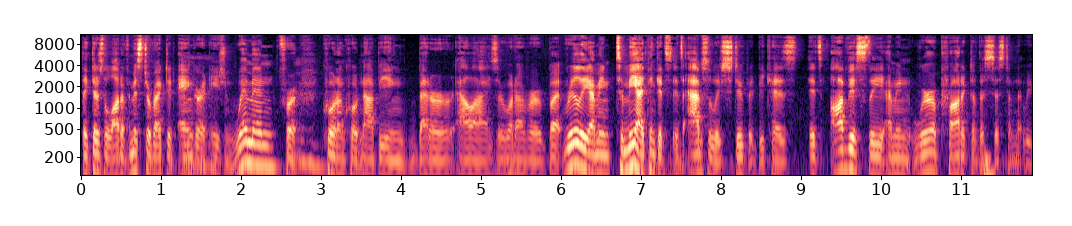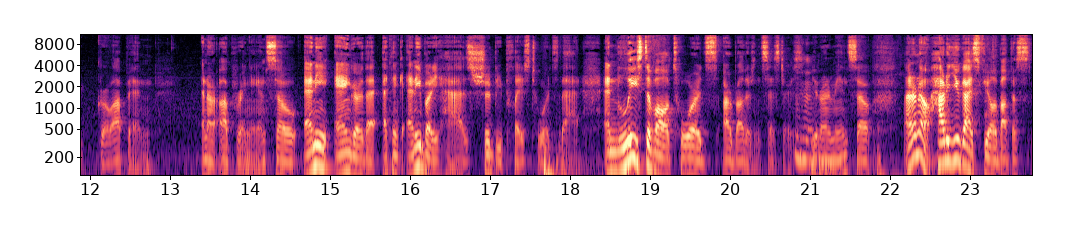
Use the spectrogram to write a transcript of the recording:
like there's a lot of misdirected anger at mm-hmm. Asian women for mm-hmm. quote unquote not being better allies or whatever. But really, I mean, to me, I think it's it's absolutely stupid because it's obviously, I mean, we're a product of the system that we grow up in and our upbringing. And so any anger that I think anybody has should be placed towards that. And least of all towards our brothers and sisters. Mm-hmm. You know what I mean? So I don't know. How do you guys feel about this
